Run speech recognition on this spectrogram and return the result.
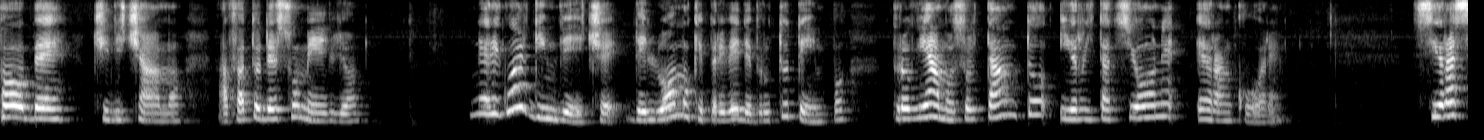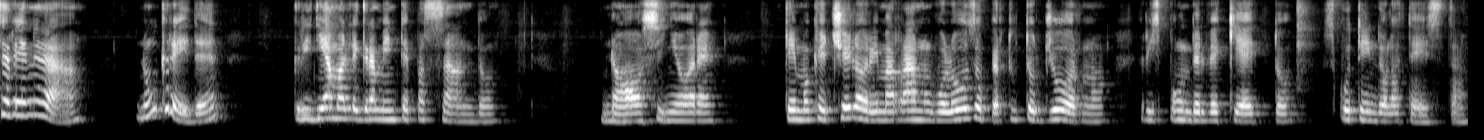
Oh beh, ci diciamo, ha fatto del suo meglio. Nei riguardi invece dell'uomo che prevede brutto tempo, proviamo soltanto irritazione e rancore. Si rasserenerà? Non crede? gridiamo allegramente passando. No, signore, temo che il cielo rimarrà nuvoloso per tutto il giorno, risponde il vecchietto, scuotendo la testa.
